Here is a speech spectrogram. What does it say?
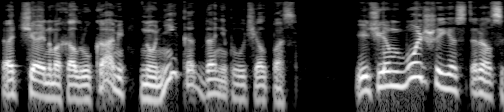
отчаянно махал руками, но никогда не получал пас. И чем больше я старался,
